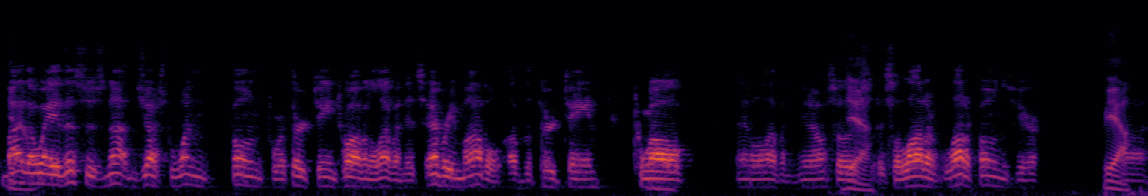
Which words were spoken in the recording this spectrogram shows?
By Yeah. the way, this is not just one phone for 13, 12, and 11. It's every model of the 13, 12, and 11. You know, so Yeah. it's, it's a lot of lot of phones here. yeah, Uh,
